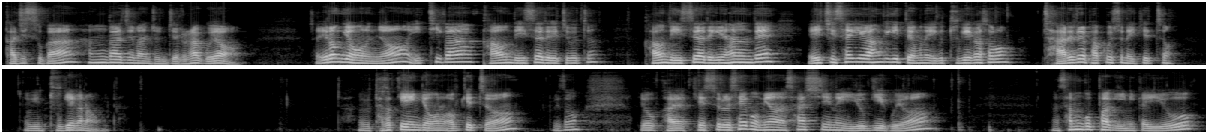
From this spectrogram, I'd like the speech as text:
가지수가 한 가지만 존재를 하고요. 자, 이런 경우는요, 이 t가 가운데 있어야 되겠죠, 그죠? 가운데 있어야 되긴 하는데, h 세 개와 한 개이기 때문에 이거 두 개가 서로 자리를 바꿀 수는 있겠죠. 여기 두 개가 나옵니다. 다섯 개인 경우는 없겠죠. 그래서 요 가- 개수를 세보면 4c는 6이고요. 3 곱하기 2니까 6.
